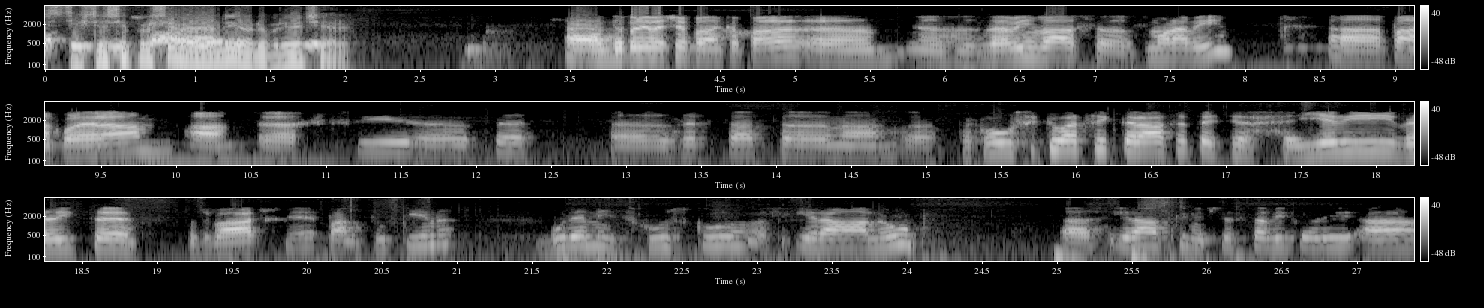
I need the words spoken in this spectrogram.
Stěžte si prosím rádio, dobrý večer. Eh, dobrý večer, pane Kapal. Zdravím vás z Moravy, pana Kolera a chci se zeptat na takovou situaci, která se teď jeví velice zvláštně. Pan Putin bude mít schůzku v Iránu eh, s iránskými představiteli a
